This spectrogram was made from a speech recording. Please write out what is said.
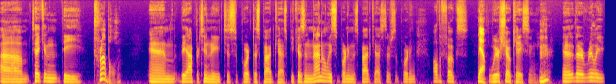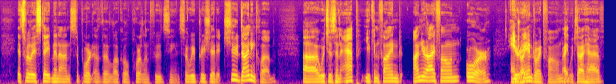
um, taken the trouble and the opportunity to support this podcast because in not only supporting this podcast, they're supporting all the folks Yeah. we're showcasing here. Uh, they're really it's really a statement on support of the local Portland food scene. So we appreciate it. Chew Dining Club, uh, which is an app you can find on your iPhone or Android. your Android phone, Right. which I have,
